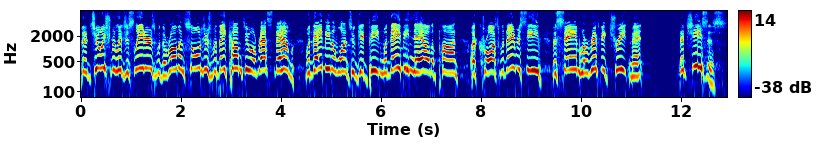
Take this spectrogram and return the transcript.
the Jewish religious leaders, would the Roman soldiers, would they come to arrest them? Would they be the ones who get beaten? Would they be nailed upon a cross? Would they receive the same horrific treatment that Jesus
